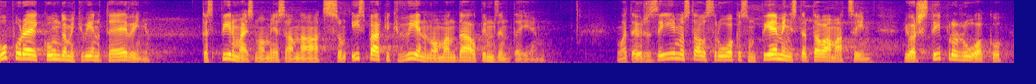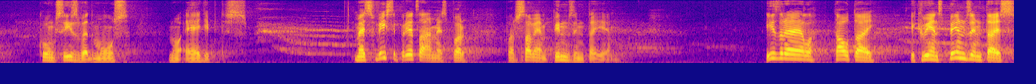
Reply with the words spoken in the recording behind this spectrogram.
upurēju kungam ikvienu tēviņu, kas pirmais no miesām nācis, un izpērku ikvienu no man dēla pirmzimtajiem. Lai tev ir zīme uz tavas rokas un piemiņas starp tavām acīm, jo ar stipru roku kungs izved mūs no Eģiptes. Mēs visi priecājamies par, par saviem pirmzimtajiem. Izrēla tautai ik viens pirmzimtais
